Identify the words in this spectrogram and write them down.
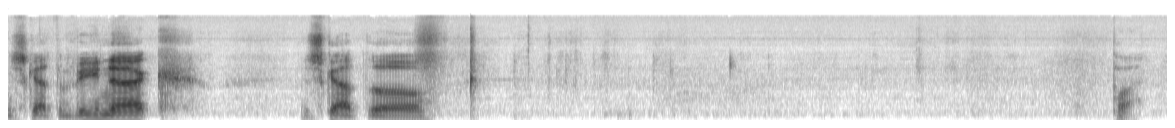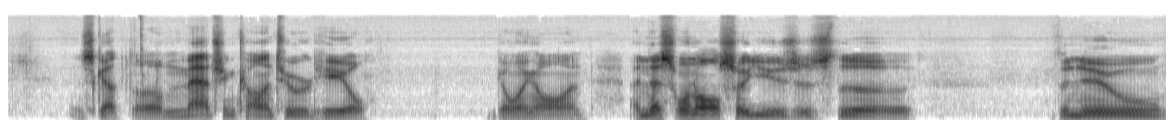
it's got the V-neck, it's got the It's got the matching contoured heel going on. And this one also uses the the new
